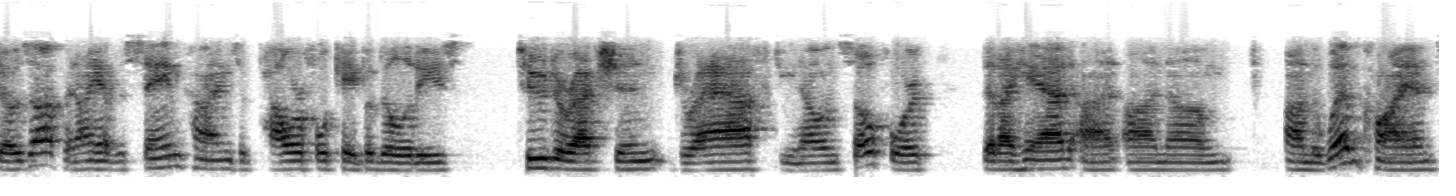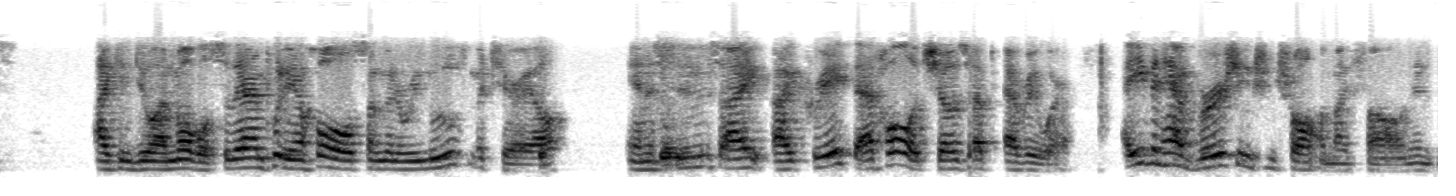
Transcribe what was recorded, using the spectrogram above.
shows up and I have the same kinds of powerful capabilities, two direction, draft, you know, and so forth that I had on, on um, on the web client, I can do on mobile. So there I'm putting a hole, so I'm going to remove material. And as soon as I, I create that hole, it shows up everywhere. I even have version control on my phone. And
